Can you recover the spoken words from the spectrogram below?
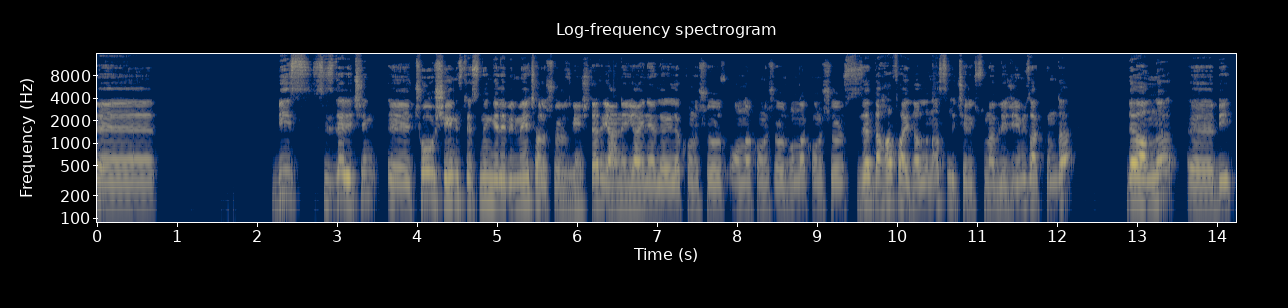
Ee, biz sizler için e, çoğu şeyin üstesinden gelebilmeye çalışıyoruz gençler. Yani yayın evleriyle konuşuyoruz, onunla konuşuyoruz, bununla konuşuyoruz. Size daha faydalı nasıl içerik sunabileceğimiz hakkında devamlı e, bir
